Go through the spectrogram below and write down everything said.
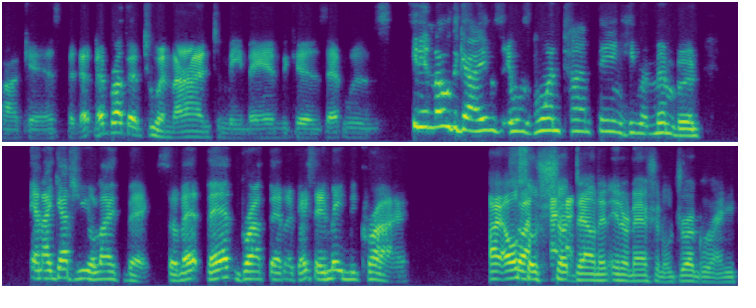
podcast, but that, that brought that to a nine to me, man, because that was he didn't know the guy. It was it was one time thing he remembered, and I got you your life back. So that that brought that like I said, it made me cry. I also so I, shut I, down an international drug ring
